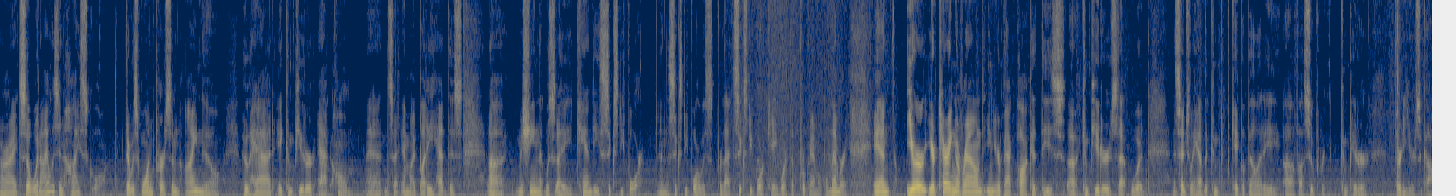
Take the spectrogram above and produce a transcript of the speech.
All right. So when I was in high school, there was one person I knew who had a computer at home, and so, and my buddy had this uh, machine that was a Tandy 64. And the 64 was for that 64k worth of programmable memory, and you're you're carrying around in your back pocket these uh, computers that would essentially have the com- capability of a supercomputer 30 years ago.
